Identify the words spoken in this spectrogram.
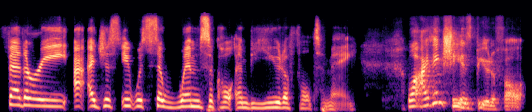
feathery. I, I just, it was so whimsical and beautiful to me. Well, I think she is beautiful.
